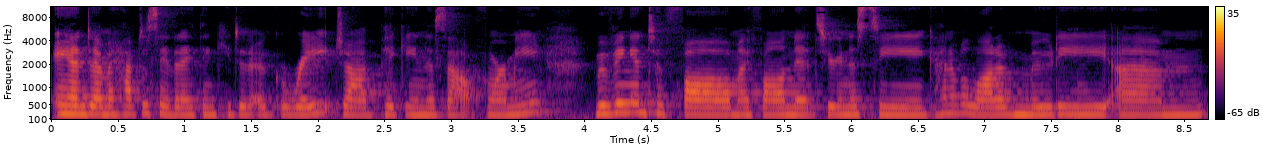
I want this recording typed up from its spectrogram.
And um, I have to say that I think he did a great job picking this out for me. Moving into fall, my fall knits, you're gonna see kind of a lot of moody um,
